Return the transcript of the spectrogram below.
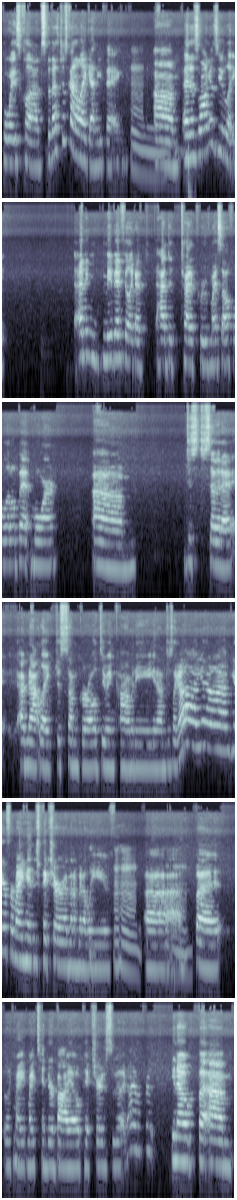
boys clubs, but that's just kind of like anything. Mm. Um, and as long as you like, I mean, maybe I feel like I've had to try to prove myself a little bit more, um, just so that I I'm not like just some girl doing comedy. You know, I'm just like, ah, you know, I'm here for my hinge picture, and then I'm gonna leave. Mhm. Uh, Mhm. But like my my Tinder bio pictures, to be like, I'm, you know, but um,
